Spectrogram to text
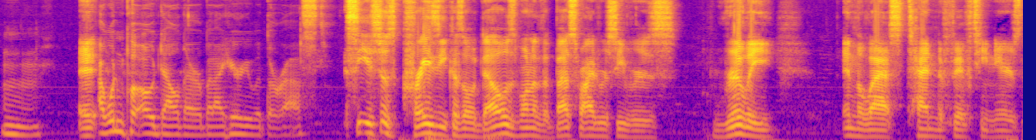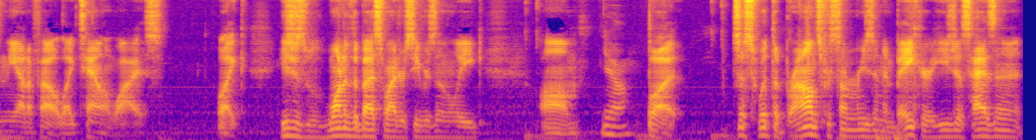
Mm. It, I wouldn't put Odell there, but I hear you with the rest. see, it's just crazy because Odell is one of the best wide receivers, really, in the last 10 to 15 years in the NFL, like talent wise. Like, he's just one of the best wide receivers in the league. Um, Yeah. but just with the Browns for some reason and Baker, he just hasn't,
